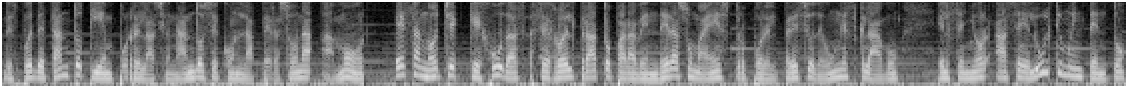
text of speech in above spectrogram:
Después de tanto tiempo relacionándose con la persona amor, esa noche que Judas cerró el trato para vender a su maestro por el precio de un esclavo, el Señor hace el último intento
